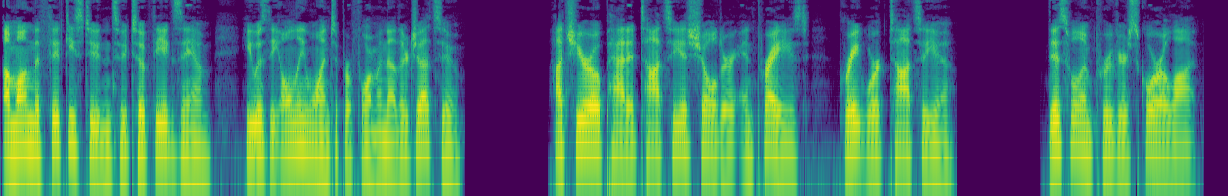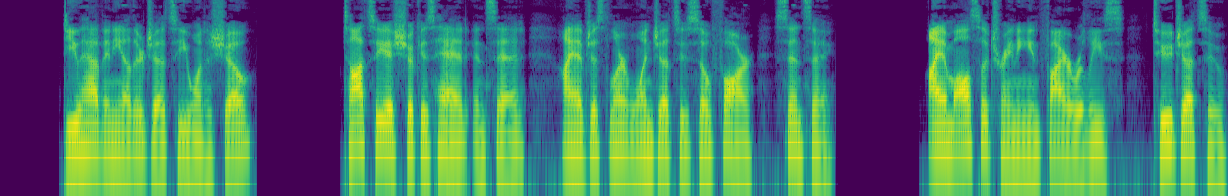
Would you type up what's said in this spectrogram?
Among the 50 students who took the exam, he was the only one to perform another jutsu. Hachiro patted Tatsuya's shoulder and praised, Great work Tatsuya. This will improve your score a lot. Do you have any other jutsu you want to show? Tatsuya shook his head and said, I have just learnt one jutsu so far, sensei. I am also training in fire release, two jutsu,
